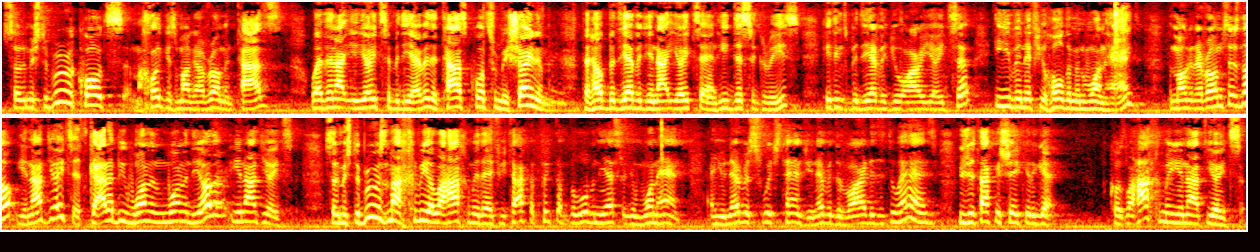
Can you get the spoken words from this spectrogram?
So the Mishnah quotes Machlokes Magen Avram and Taz whether or not you're Yoitze B'di'evid. The Taz quotes from Rishonim that held B'di'evid you're not Yoitze, and he disagrees. He thinks B'di'evid you are Yoitze, even if you hold them in one hand. The Magen Avraham says, no, you're not Yoitze. It's got to be one and one and the other, you're not Yoitze. So the Mishnah is Machri Allah that if you taka picked up the lulav and the esrog in one hand, and you never switched hands, you never divided the two hands, you should taka shake it again. Because Lahachme, you're not Yoitze.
